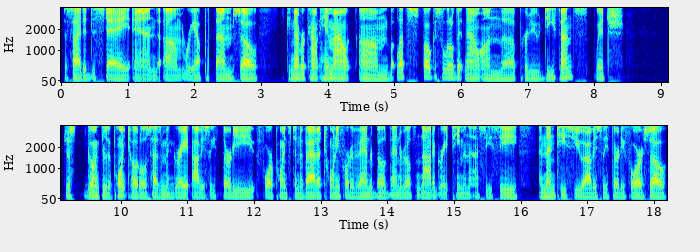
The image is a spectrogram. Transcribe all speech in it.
decided to stay and um, re up with them. So can never count him out. Um, but let's focus a little bit now on the Purdue defense, which just going through the point totals hasn't been great. Obviously, 34 points to Nevada, 24 to Vanderbilt. Vanderbilt's not a great team in the SEC. And then TCU, obviously, 34. So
